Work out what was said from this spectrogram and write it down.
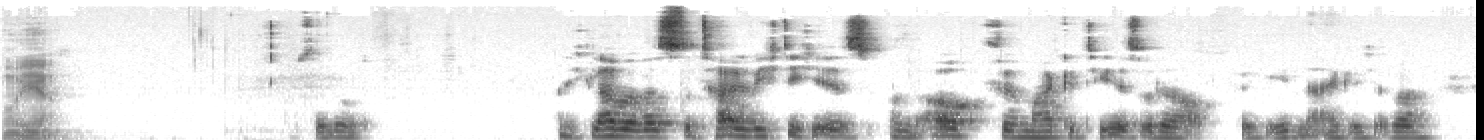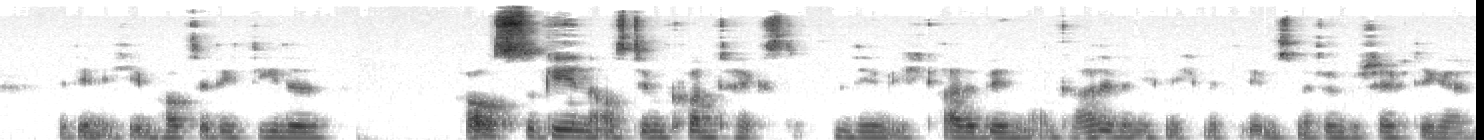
Oh ja. Absolut. Und ich glaube, was total wichtig ist und auch für Marketeers oder auch für jeden eigentlich, aber mit denen ich eben hauptsächlich deale, rauszugehen aus dem Kontext, in dem ich gerade bin. Und gerade wenn ich mich mit Lebensmitteln beschäftige,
